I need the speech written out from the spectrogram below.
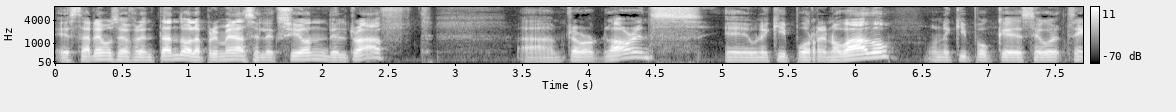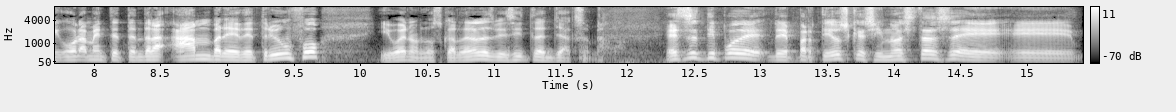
Estaremos enfrentando a la primera selección del draft, a Trevor Lawrence, eh, un equipo renovado, un equipo que segu- seguramente tendrá hambre de triunfo. Y bueno, los Cardenales visitan Jacksonville. Es ese tipo de, partidos que si no estás eh, eh,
